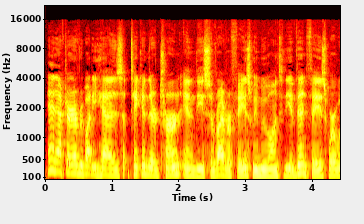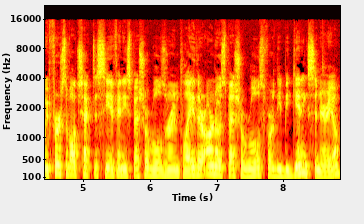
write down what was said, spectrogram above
And after everybody has taken their turn in the survivor phase, we move on to the event phase where we first of all check to see if any special rules are in play. There are no special rules for the beginning scenario,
